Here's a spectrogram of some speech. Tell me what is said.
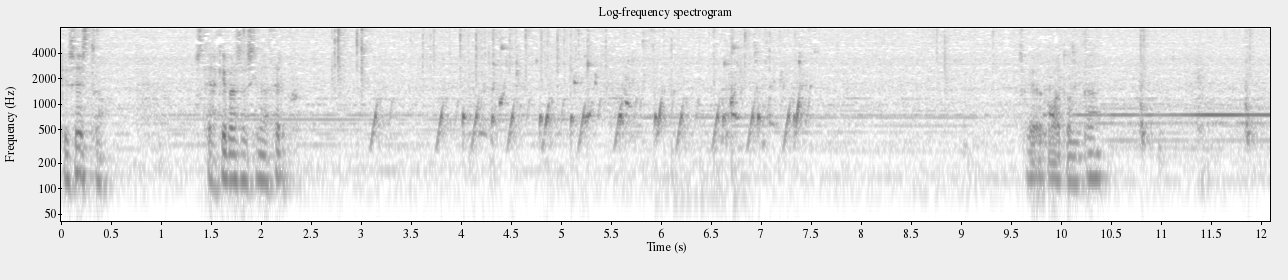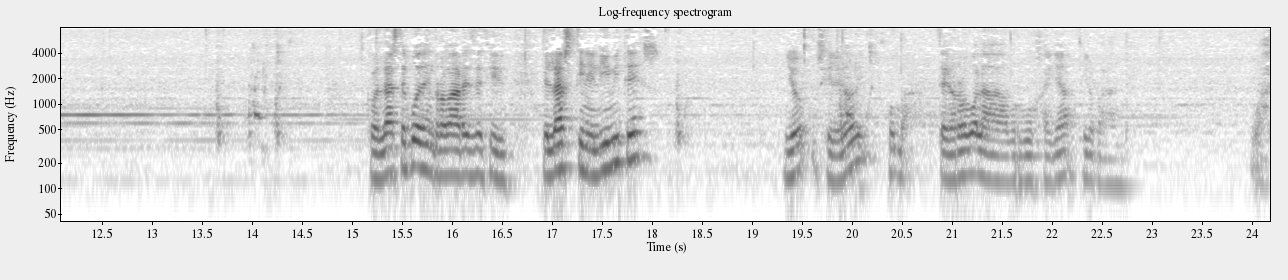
¿Qué es esto? Hostia, ¿qué pasa si me acerco? Como atontado. Con el dash te pueden robar, es decir, el dash tiene límites. Yo, si le doy, pumba, te robo la burbuja y ya tiro para adelante. Buah,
